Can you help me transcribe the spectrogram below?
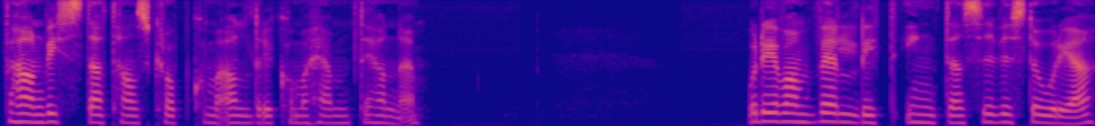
För han visste att hans kropp kommer aldrig komma hem till henne. Och det var en väldigt intensiv historia.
